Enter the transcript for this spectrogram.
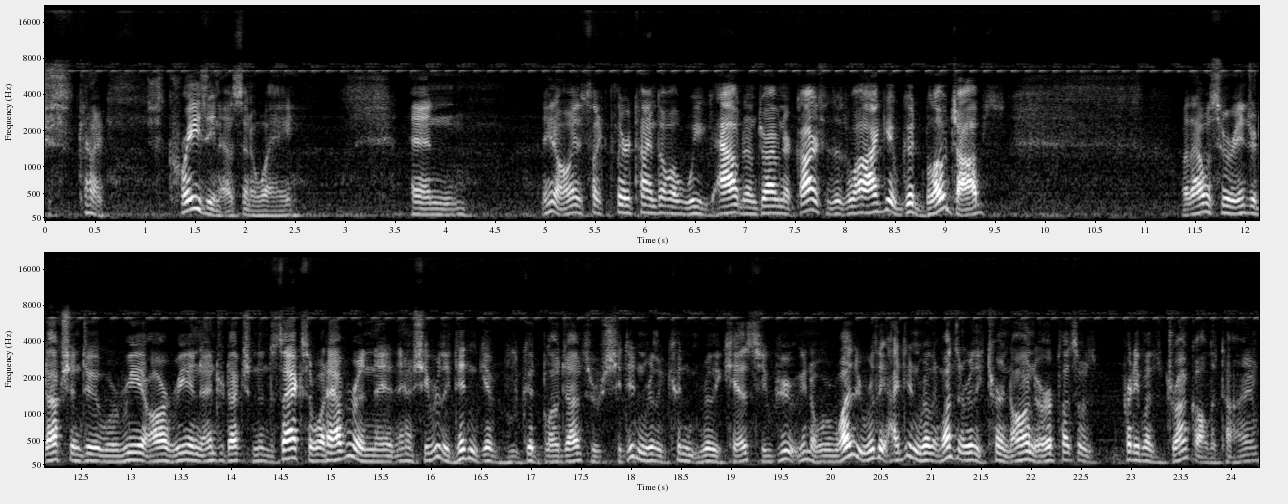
just kind of just craziness in a way. And you know, it's like the third time the week out and I'm driving her car. She says, "Well, I give good blowjobs." Well, that was her introduction to re, our reintroduction into sex or whatever, and, she really didn't give good blowjobs. Or she didn't really couldn't really kiss. She, you know, wasn't really. I didn't really wasn't really turned on to her. Plus, I was pretty much drunk all the time.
